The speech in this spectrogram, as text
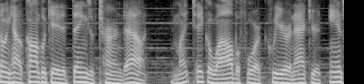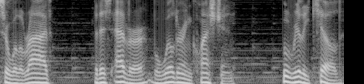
Knowing how complicated things have turned out, it might take a while before a clear and accurate answer will arrive for this ever bewildering question who really killed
